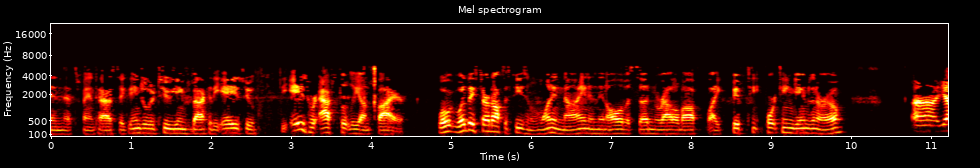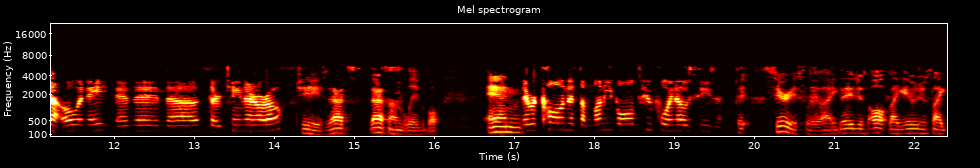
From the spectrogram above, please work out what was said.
in. That's fantastic. The Angels are two games back of the A's, who the A's were absolutely on fire. What what did they start off the season one and nine, and then all of a sudden rattled off like 15, 14 games in a row? Uh, yeah, 0 and 8, and then uh, 13 in a row. Jeez, that's that's unbelievable. And They were calling it the Moneyball 2.0 season. it, seriously, like they just all like it was just like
